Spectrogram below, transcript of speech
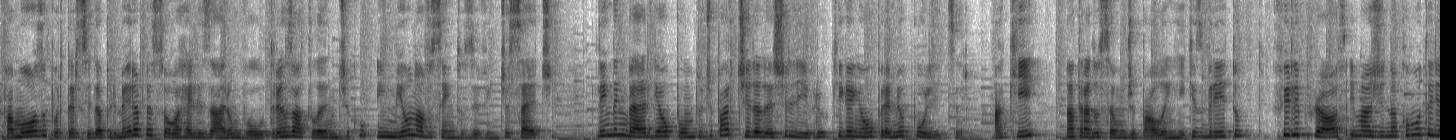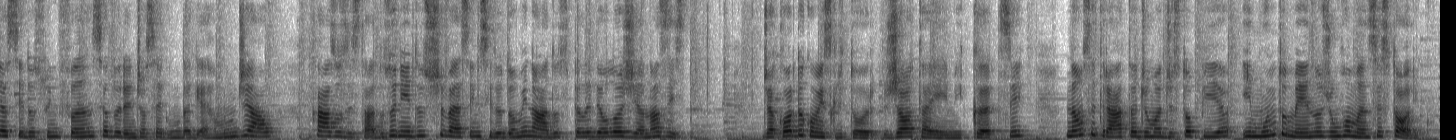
Famoso por ter sido a primeira pessoa a realizar um voo transatlântico em 1927, Lindenberg é o ponto de partida deste livro que ganhou o prêmio Pulitzer. Aqui, na tradução de Paulo Henriques Brito, Philip Roth imagina como teria sido sua infância durante a Segunda Guerra Mundial, caso os Estados Unidos tivessem sido dominados pela ideologia nazista. De acordo com o escritor J.M. Coetzee, não se trata de uma distopia e muito menos de um romance histórico.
